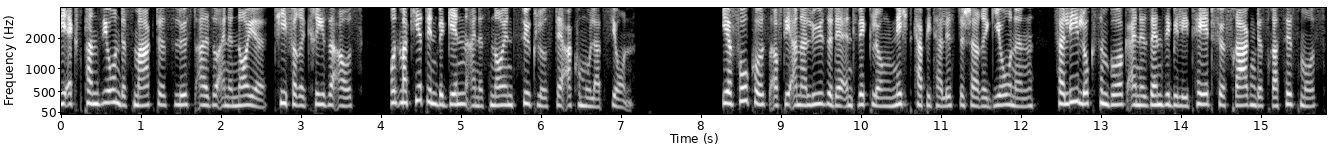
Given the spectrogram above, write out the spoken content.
Die Expansion des Marktes löst also eine neue, tiefere Krise aus und markiert den Beginn eines neuen Zyklus der Akkumulation. Ihr Fokus auf die Analyse der Entwicklung nicht kapitalistischer Regionen verlieh Luxemburg eine Sensibilität für Fragen des Rassismus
